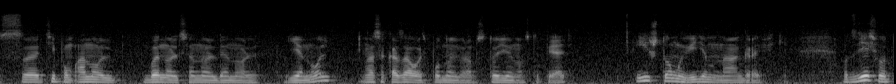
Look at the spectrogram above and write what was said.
с типом А0, Б0, С0, Д0, Е0 у нас оказалась под номером 195. И что мы видим на графике? Вот здесь вот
